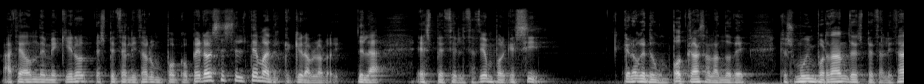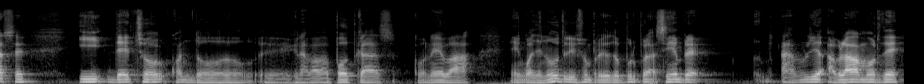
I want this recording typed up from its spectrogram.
hacia donde me quiero especializar un poco. Pero ese es el tema del que quiero hablar hoy, de la especialización, porque sí, creo que tengo un podcast hablando de que es muy importante especializarse y de hecho cuando eh, grababa podcast con Eva en Guayanutris, un proyecto púrpura, siempre hablábamos de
